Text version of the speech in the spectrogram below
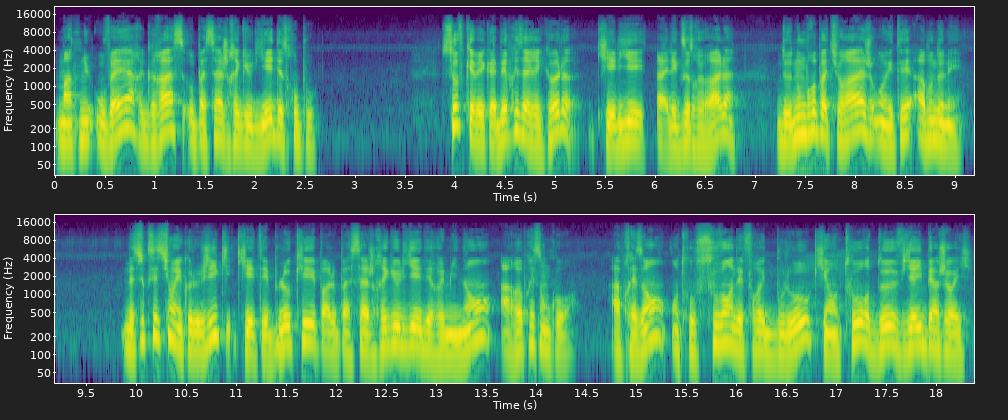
maintenus ouverts grâce au passage régulier des troupeaux. Sauf qu'avec la déprise agricole, qui est liée à l'exode rural, de nombreux pâturages ont été abandonnés. La succession écologique, qui était bloquée par le passage régulier des ruminants, a repris son cours. À présent, on trouve souvent des forêts de bouleaux qui entourent de vieilles bergeries.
